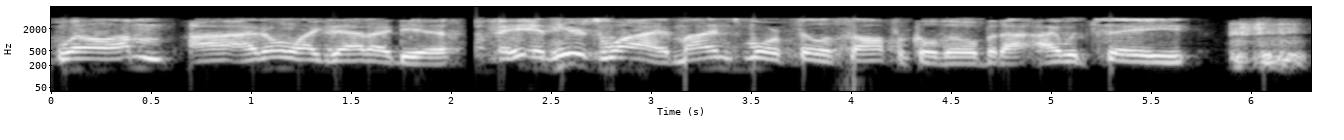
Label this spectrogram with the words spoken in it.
Well, I'm I don't like that idea, and here's why. Mine's more philosophical though, but I, I would say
